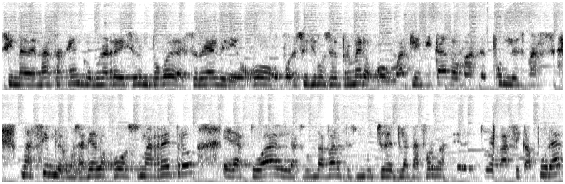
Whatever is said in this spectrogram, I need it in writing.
sino además también como una revisión un poco de la historia del videojuego. Por eso hicimos el primero como más limitado, más de puzzles, más, más simple, como se hacían los juegos más retro. El actual, la segunda parte es mucho de plataformas, de aventura gráfica pura,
